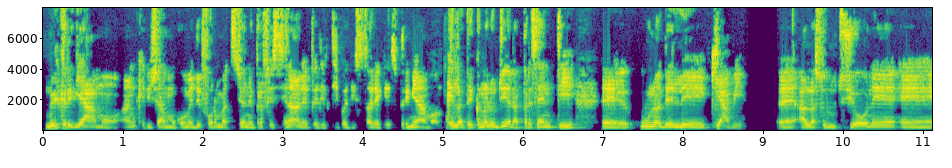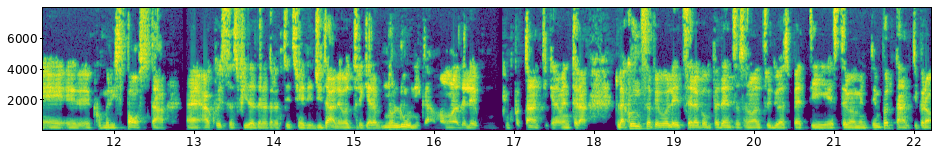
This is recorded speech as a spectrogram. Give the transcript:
Noi crediamo anche, diciamo, come deformazione professionale per il tipo di storia che esprimiamo, che la tecnologia rappresenti eh, una delle chiavi eh, alla soluzione e, e, come risposta eh, a questa sfida della transizione digitale, oltre che non l'unica, ma una delle più importanti, chiaramente la, la, consapevolezza e la competenza sono altri due aspetti estremamente importanti, però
